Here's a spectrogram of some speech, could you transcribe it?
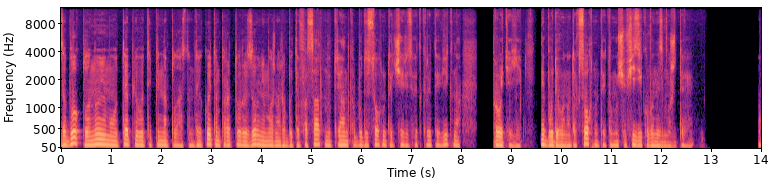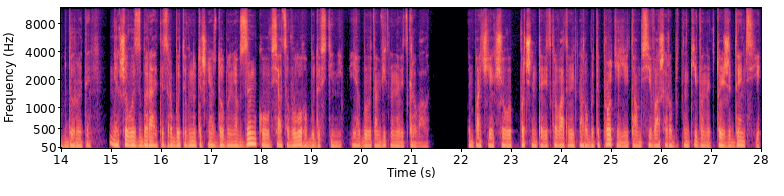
За блок плануємо утеплювати пінопластом. До якої температури зовні можна робити фасад, внутрянка буде сохнути через відкриті вікна протяги. Не буде воно так сохнути, тому що фізику ви не зможете обдурити. Якщо ви збираєтесь зробити внутрішнє оздоблення взимку, вся ця волога буде в стіні, як би ви там вікна не відкривали. Тим паче, якщо ви почнете відкривати вікна, робити протяги, і там всі ваші робітники, вони в той же день всі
